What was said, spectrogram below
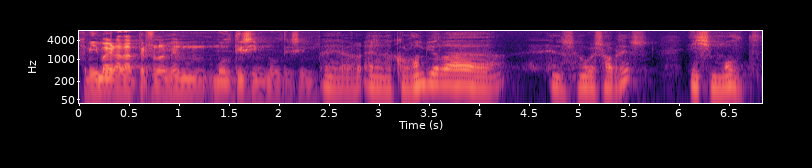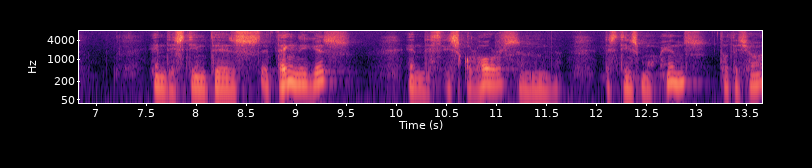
A mi m'ha agradat personalment moltíssim, moltíssim. Eh, En el Colòmbia, la, en les meves obres, ix molt en distintes tècniques, en distints colors, en distints moments, tot això.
